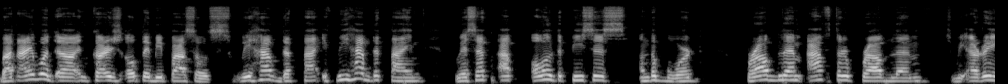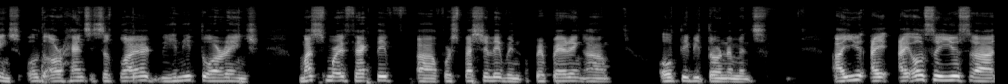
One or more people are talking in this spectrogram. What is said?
But I would uh, encourage OTB puzzles. We have the time. If we have the time, we set up all the pieces on the board, problem after problem. We arrange. Although our hands is required, we need to arrange much more effective uh, for especially when preparing um, OTB tournaments. I, I, I also use uh,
